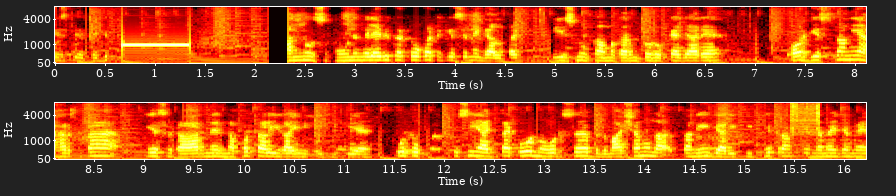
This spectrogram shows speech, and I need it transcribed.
ਇਸ ਦੇ ਉੱਤੇ ਸਾਨੂੰ ਸਕੂਨ ਮਿਲੇ ਵੀ ਘੱਟੋ ਘੱਟ ਕਿਸੇ ਨੇ ਗੱਲ ਤੱਕ ਇਸ ਨੂੰ ਕੰਮ ਕਰਨ ਤੋਂ ਰੋਕਿਆ ਜਾ ਰਿਹਾ ਹੈ। ਔਰ ਜਿਸ ਤਰ੍ਹਾਂ ਦੀਆਂ ਹਰਕਤਾਂ ਇਹ ਸਰਕਾਰ ਨੇ ਨਫ਼ਰਤ ਵਾਲੀ ਰਾਜਨੀਤੀ ਕੀਤੀ ਹੈ, ਉਹ ਤੋਂ ਤੁਸੀਂ ਅੱਜ ਤੱਕ ਉਹ ਨੋਟਸ ਬਦਮਾਸ਼ਾਂ ਨੂੰ ਤਾਂ ਨਹੀਂ ਜਾਰੀ ਕੀਤੇ ਪਰੰਤੂ ਨਵੇਂ ਜੰਮੇ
